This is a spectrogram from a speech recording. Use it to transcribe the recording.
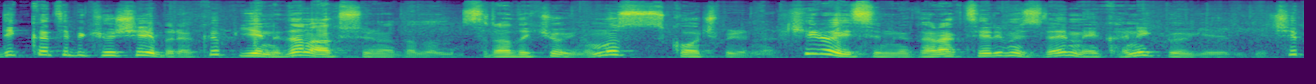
Dikkati bir köşeye bırakıp yeniden aksiyona dalalım. Sıradaki oyunumuz Scorchbringer. Kira isimli karakterimizle mekanik bölgeleri geçip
